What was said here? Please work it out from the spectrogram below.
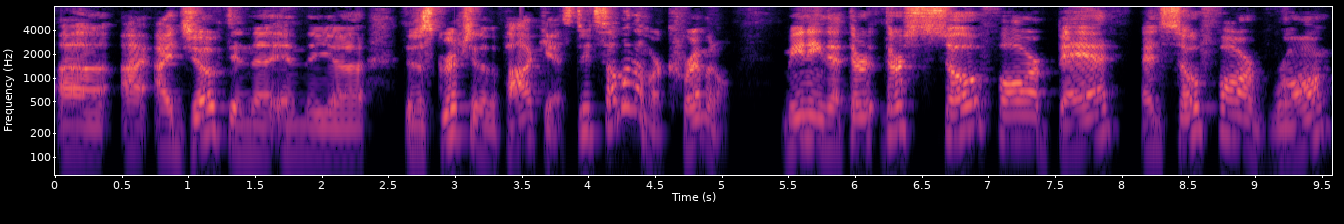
Uh, I, I joked in the in the uh, the description of the podcast, dude. Some of them are criminal meaning that they're they're so far bad and so far wrong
